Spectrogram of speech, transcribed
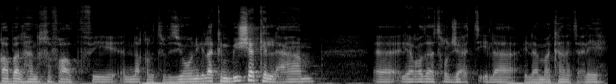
قبلها انخفاض في النقل التلفزيوني لكن بشكل عام آه، الإيرادات رجعت إلى إلى ما كانت عليه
